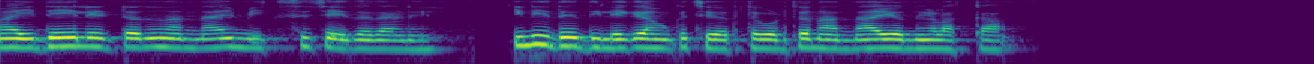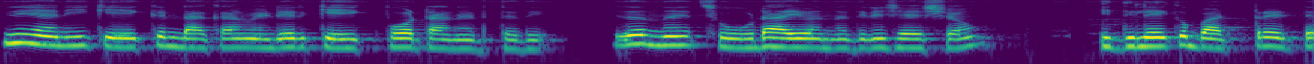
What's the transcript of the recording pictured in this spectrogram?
മൈദയിലിട്ടൊന്ന് നന്നായി മിക്സ് ചെയ്തതാണ്. ഇനി ഇത് ഇതിലേക്ക് നമുക്ക് ചേർത്ത് കൊടുത്ത് നന്നായി ഒന്ന് ഇളക്കാം. ഇനി ഞാൻ ഈ കേക്ക് ഉണ്ടാക്കാൻ വേണ്ടി ഒരു കേക്ക് പോട്ടാണ് എടുത്തത്. ഇതൊന്ന് ചൂടായി വന്നതിന് ശേഷം ഇതിലേക്ക് ബട്ടർ ഇട്ട്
